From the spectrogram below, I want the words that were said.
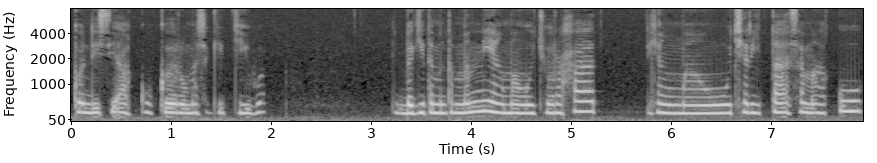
kondisi aku ke rumah sakit jiwa. Bagi teman-teman yang mau curhat yang mau cerita sama aku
